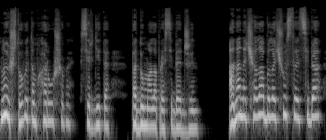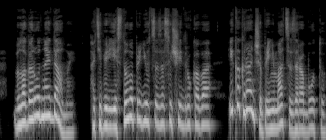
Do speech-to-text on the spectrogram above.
«Ну и что в этом хорошего?» — сердито подумала про себя Джин. Она начала было чувствовать себя благородной дамой, а теперь ей снова придется засучить рукава и, как раньше, приниматься за работу.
